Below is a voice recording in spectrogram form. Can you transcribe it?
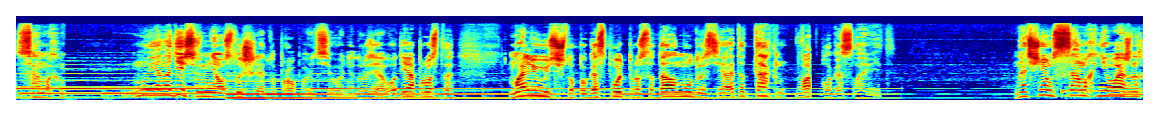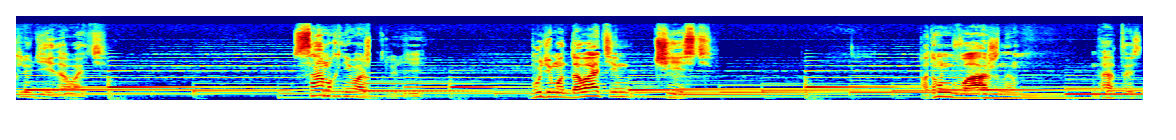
с самых... Ну, я надеюсь, вы меня услышали эту проповедь сегодня, друзья. Вот я просто молюсь, чтобы Господь просто дал мудрость. Это так вас благословит. Начнем с самых неважных людей, давайте. Самых неважных людей. Будем отдавать им честь. Потом важным. Да, то есть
